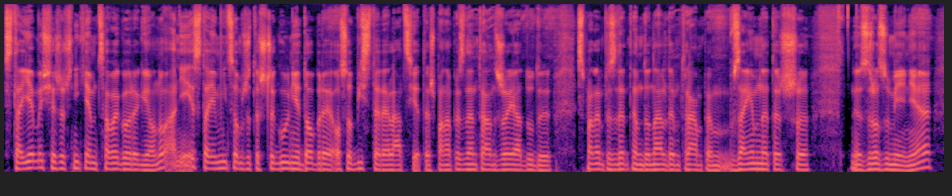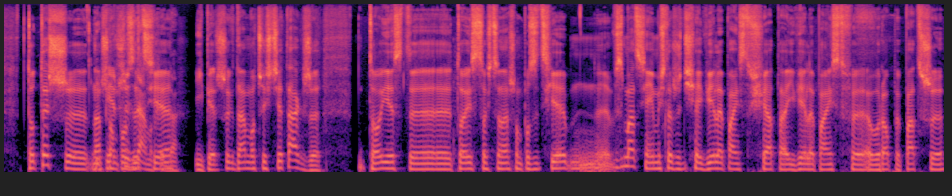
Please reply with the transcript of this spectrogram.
stajemy się rzecznikiem całego regionu, a nie jest tajemnicą, że te szczególnie dobre, osobiste relacje też pana prezydenta Andrzeja Dudy z panem prezydentem Donaldem Trumpem, wzajemne też e, zrozumienie, to też e, naszą pozycję i pierwszych dam oczywiście także. To jest, e, to jest coś, co naszą pozycję mm, wzmacnia i myślę, że dzisiaj wiele państw świata i wiele państw Europy patrzy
